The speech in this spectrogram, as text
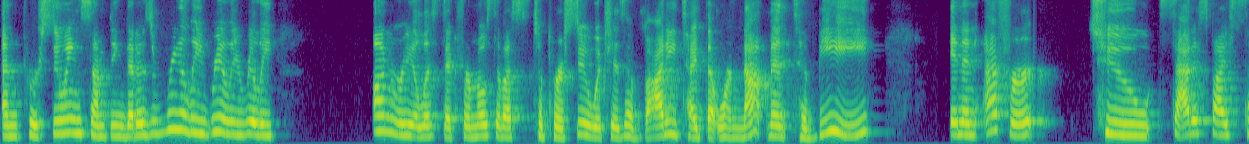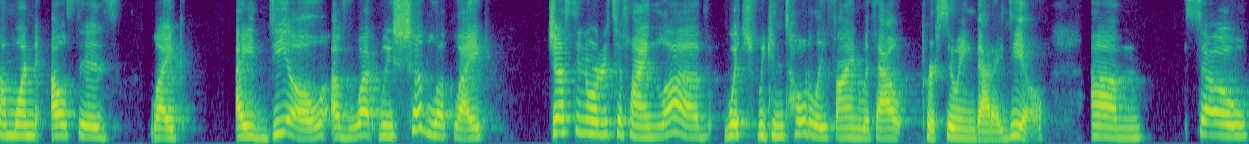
and pursuing something that is really, really, really unrealistic for most of us to pursue, which is a body type that we're not meant to be in an effort to satisfy someone else's like ideal of what we should look like just in order to find love, which we can totally find without pursuing that ideal. Um, so,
